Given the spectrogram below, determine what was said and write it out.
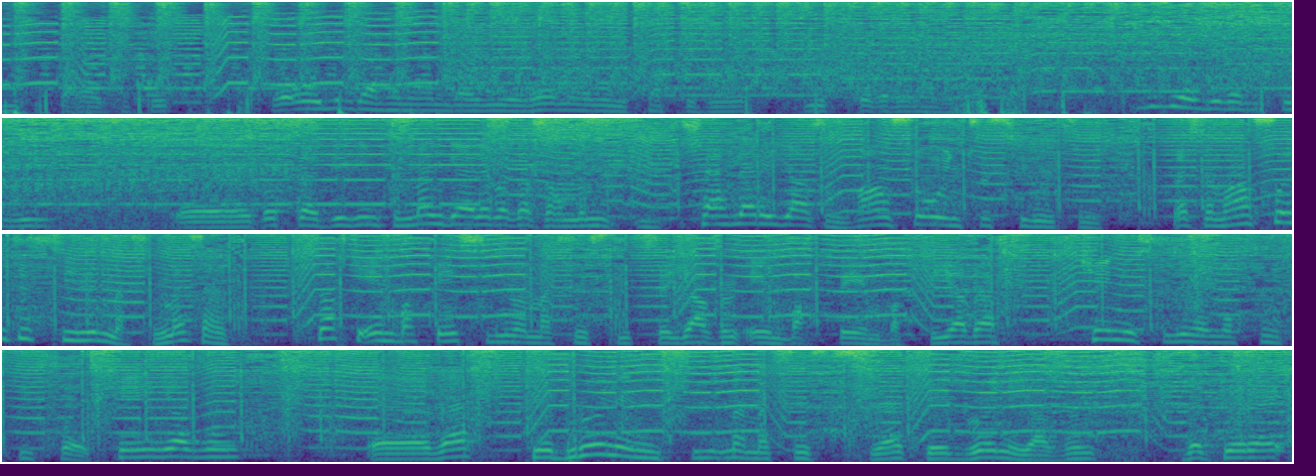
bir daha küçük. Ve oyun kahramanları Romelu Lukaku'du. Yusuf'a da oynadı. Video burada bitirdik. Ee, dostlar dediyim ki mən qələbə qazandım. Şərhlərə yazın hansı oyuncu silinsin. Məsələn hansı oyuncu silinməsin. Məsələn tutaq ki Mbappe-nin silinməməsini istəyirsə yazın Mbappe Mbappe ya da Kane-in silinməməsini istəyirsə Kane yazın. Ee, və De Bruyne-nin silinməməsini istəyirsə De Bruyne yazın və görək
